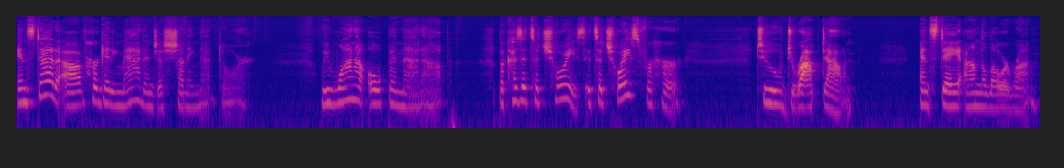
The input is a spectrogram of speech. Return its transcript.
instead of her getting mad and just shutting that door. We want to open that up because it's a choice. It's a choice for her to drop down and stay on the lower rung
